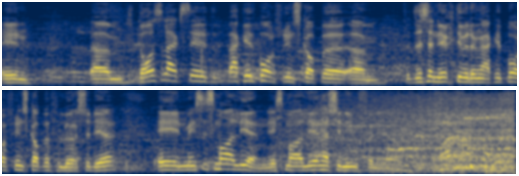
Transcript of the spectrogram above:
en ehm um, daar's ek sê ek het 'n paar vriendskappe ehm um, dis 'n negatiewe ding ek het 'n paar vriendskappe verloor so deur en mense is maar alleen jy's maar alleen as jy nie oefen nie ja.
